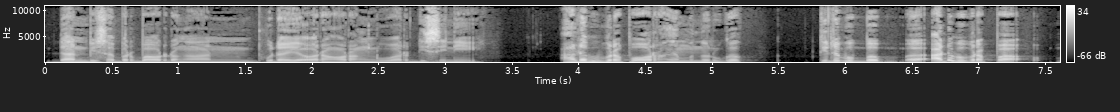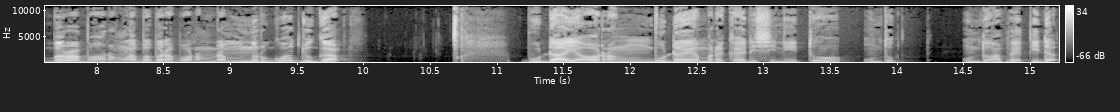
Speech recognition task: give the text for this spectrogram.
dan bisa berbaur dengan budaya orang-orang luar di sini. Ada beberapa orang yang menurut gue tidak eh, ada beberapa beberapa orang lah beberapa orang dan menurut gue juga budaya orang budaya mereka di sini itu untuk untuk apa ya? Tidak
